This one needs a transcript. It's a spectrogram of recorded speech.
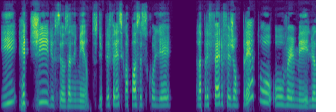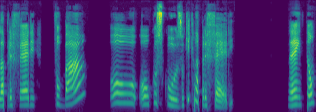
e retire os seus alimentos, de preferência que ela possa escolher. Ela prefere o feijão preto ou, vermelho? Ela prefere fubá ou, ou cuscuz? O que, que ela prefere? Né? Então,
